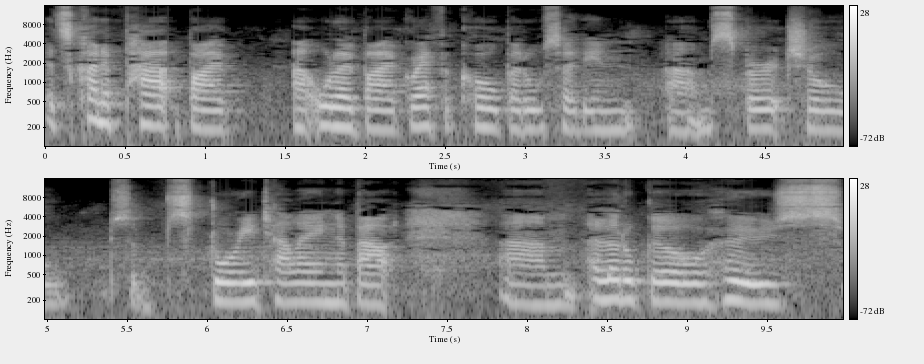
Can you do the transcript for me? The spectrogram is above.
It's kind of part by uh, autobiographical, but also then um, spiritual sort of storytelling about um, a little girl who's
